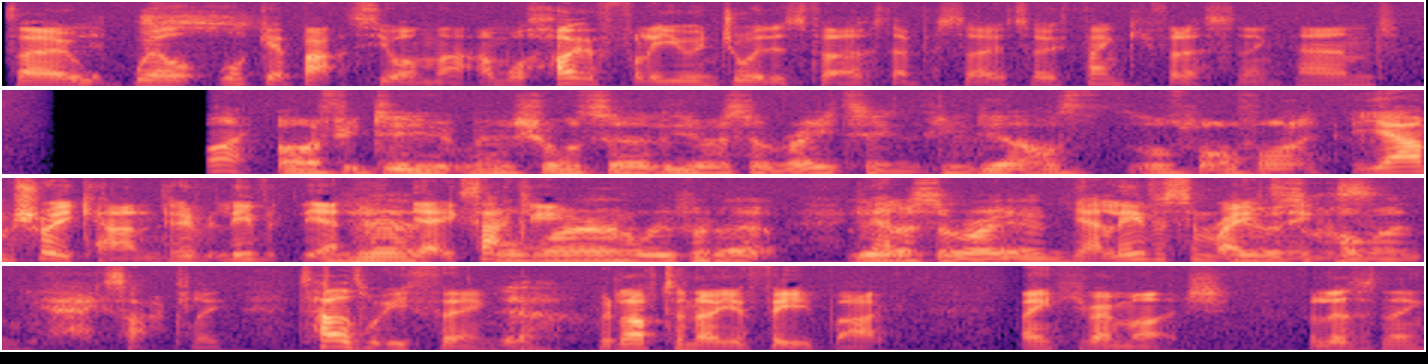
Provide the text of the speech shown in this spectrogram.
So Yes. we'll we'll get back to you on that, and we'll hopefully you enjoy this first episode. So thank you for listening, and bye. Oh, if you do, make sure to leave us a rating. Can you do that on, on Spotify? yeah, I'm sure you can leave, leave it. Yeah, yeah, exactly. Or we put it, leave Yeah. us a rating. Yeah, leave us some ratings. Leave us a comment. Yeah, exactly. Tell us what you think. Yeah. We'd love to know your feedback. Thank you very much for listening,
